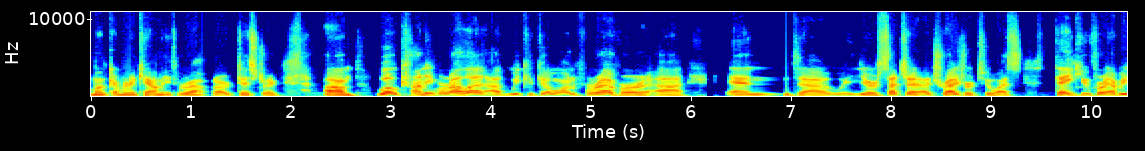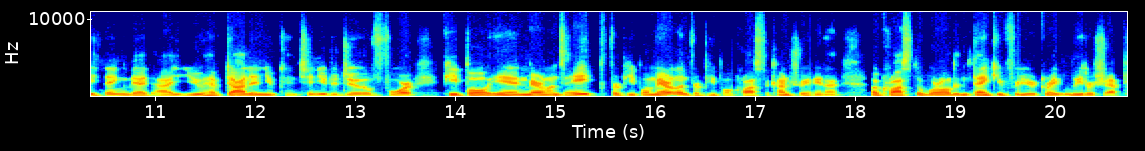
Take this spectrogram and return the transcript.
Montgomery County, throughout our district. Um, well, Connie Morella, uh, we could go on forever. Uh, and uh, you're such a, a, treasure to us. Thank you for everything that uh, you have done and you continue to do for people in Maryland's 8th, for people in Maryland, for people across the country and uh, across the world. And thank you for your great leadership.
